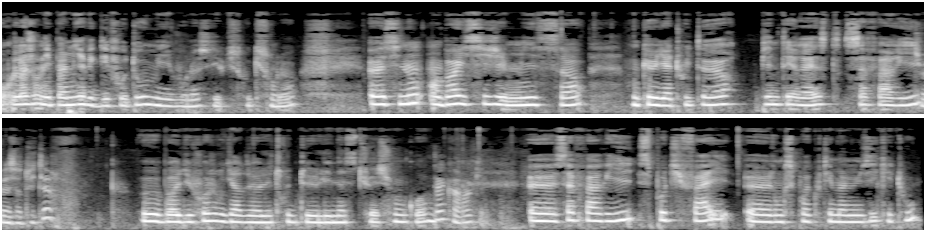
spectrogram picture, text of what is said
Bon, là, j'en ai pas mis avec des photos, mais voilà, c'est les petits trucs qui sont là. Euh, sinon, en bas, ici, j'ai mis ça. Donc, euh, il y a Twitter, Pinterest, Safari. Tu vas sur Twitter? Bah, des fois, je regarde les trucs de Lena Situation, quoi. D'accord, ok. Safari, Spotify, donc c'est pour écouter ma musique et tout.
